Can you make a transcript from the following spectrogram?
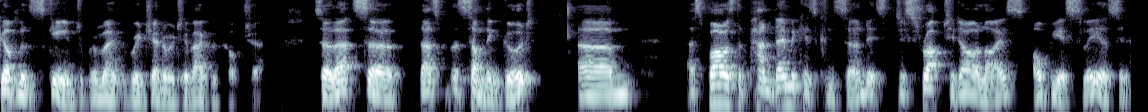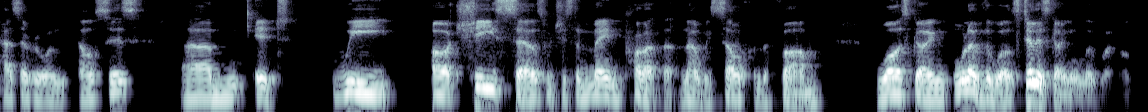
government scheme to promote regenerative agriculture. So that's, uh, that's, that's something good. Um, as far as the pandemic is concerned, it's disrupted our lives, obviously, as it has everyone else's. Um, it, we, our cheese sales, which is the main product that now we sell from the farm, was going all over the world, still is going all over the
